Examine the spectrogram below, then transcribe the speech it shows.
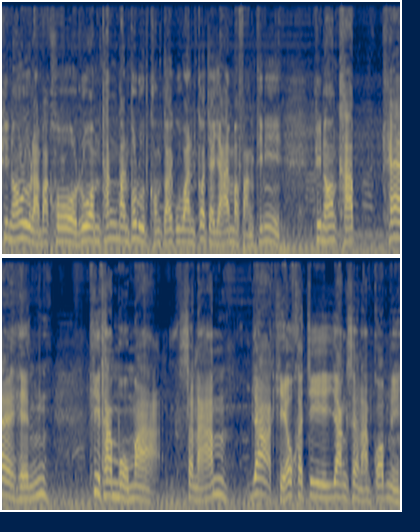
พี่น้องลูหลานบาโค รวมทั้งบรรพบุรุษของต่อยกุวันก็จะย้ายมาฝังที่นี่ พี่น้องครับแค่เห็นที่ทำโมมาสนามหญ้าเขียวขจียังสนามกอล์ฟนี่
